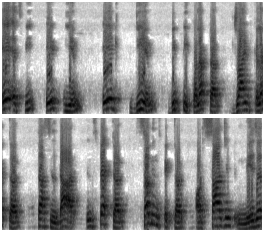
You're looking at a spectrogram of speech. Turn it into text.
ASP, ADM, ADM, deputy collector joint collector tehsildar inspector sub inspector और सार्जेंट मेजर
